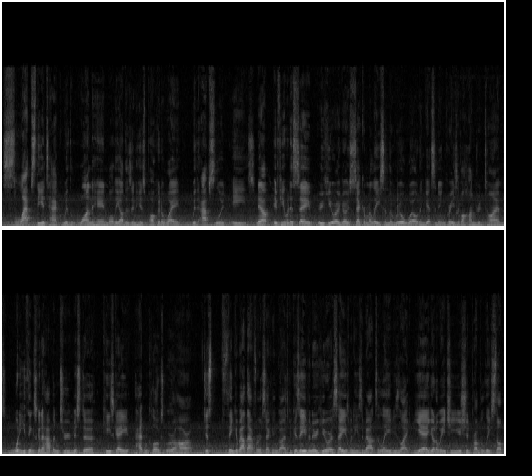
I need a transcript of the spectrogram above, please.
slaps the attack with one hand while the other's in his pocket away with absolute ease. Now, if you were to say Ulquiorra goes second release in the real world and gets an increase of 100 times, what do you think is going to happen to Mr. Kisuke Hat-and-Clogs Urahara? Just think about that for a second, guys, because even Ulquiorra says when he's about to leave, he's like, yeah, Yoruichi, you should probably stop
